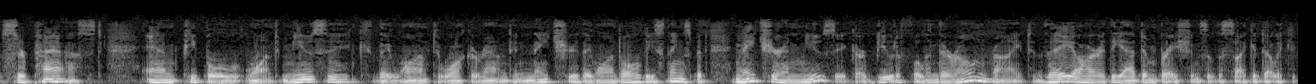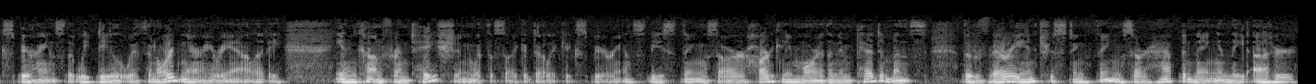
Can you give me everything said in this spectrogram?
surpassed and people want music, they want to walk around in nature, they want all these things. But nature and music are beautiful in their own right. They are the adumbrations of the psychedelic experience that we deal with in ordinary reality. In confrontation with the psychedelic experience, these things are hardly more than impediments. The very interesting things are happening in the utter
